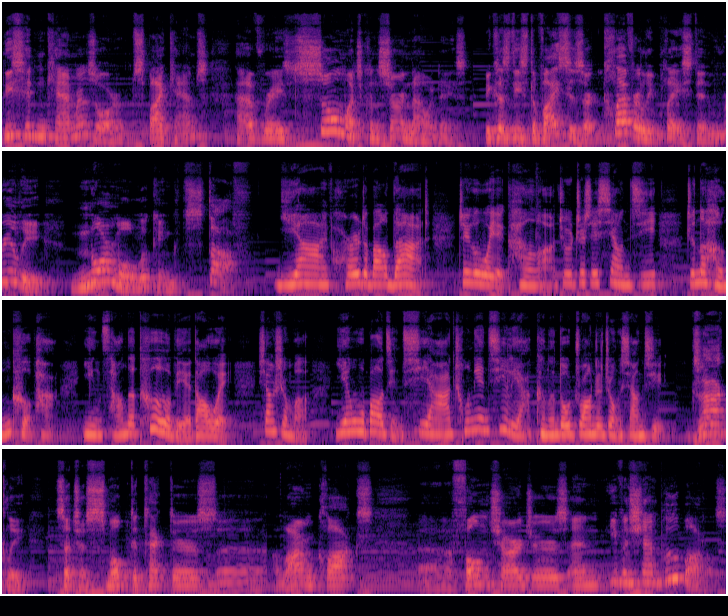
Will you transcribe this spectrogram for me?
These hidden cameras or spy cams have raised so much concern nowadays because these devices are cleverly placed in really normal looking stuff. Yeah, I've heard about that. 这个我也看了，就是这些相机真的很可怕，隐藏的特别到位，像什么烟雾报警器啊、充电器里啊，可能都装着这种相机。 Exactly. Such as smoke detectors, uh, alarm clocks, uh, phone chargers, and even shampoo bottles.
